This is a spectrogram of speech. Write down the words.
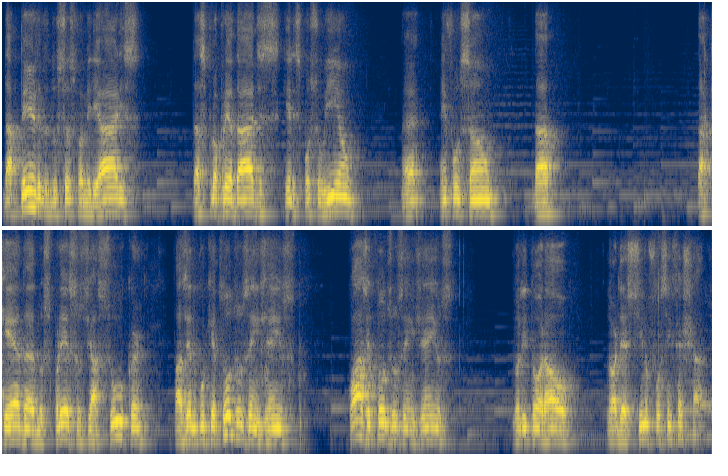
da perda dos seus familiares, das propriedades que eles possuíam, né, em função da, da queda nos preços de açúcar, fazendo com que todos os engenhos, quase todos os engenhos do litoral nordestino fossem fechados.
